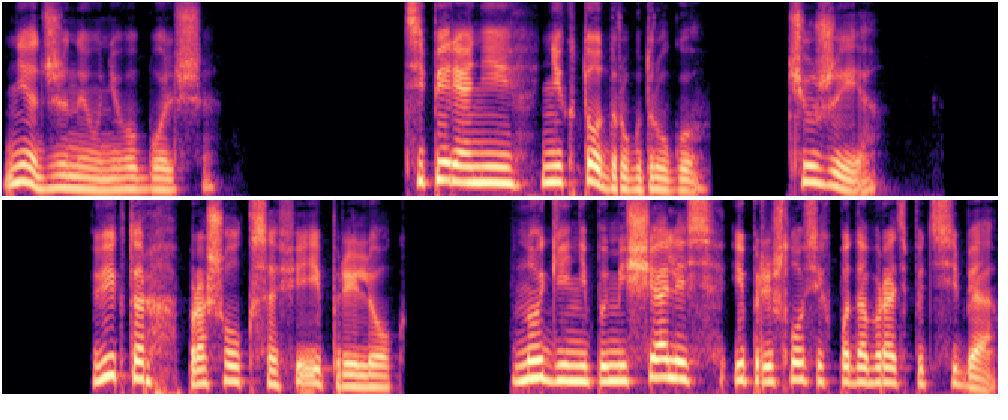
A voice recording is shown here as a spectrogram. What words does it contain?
Нет жены у него больше. Теперь они никто друг другу. Чужие. Виктор прошел к Софе и прилег. Ноги не помещались, и пришлось их подобрать под себя.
